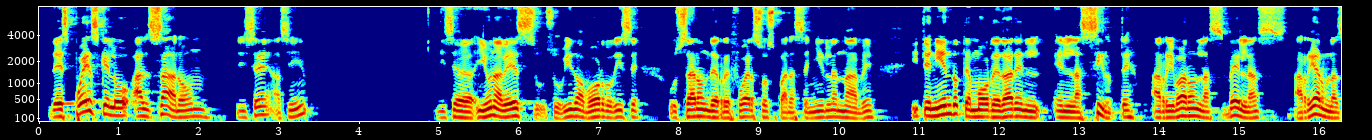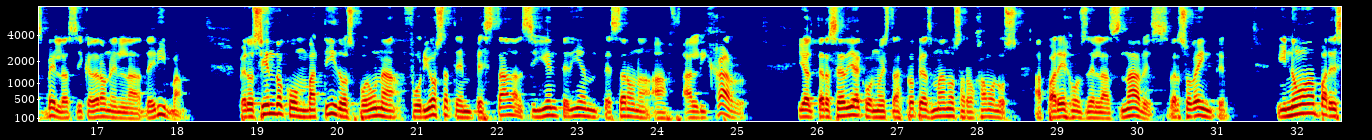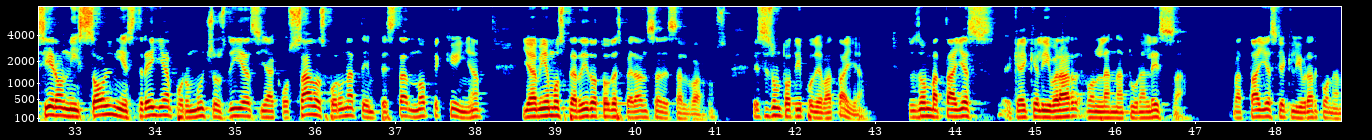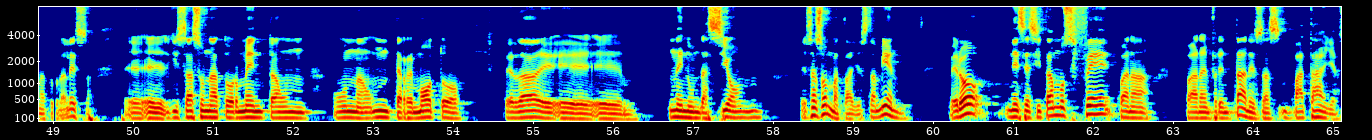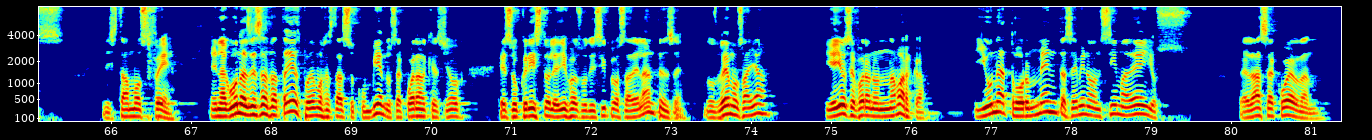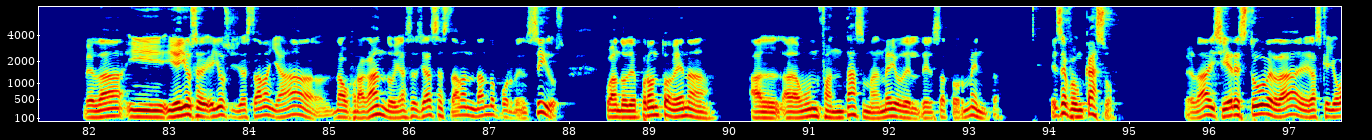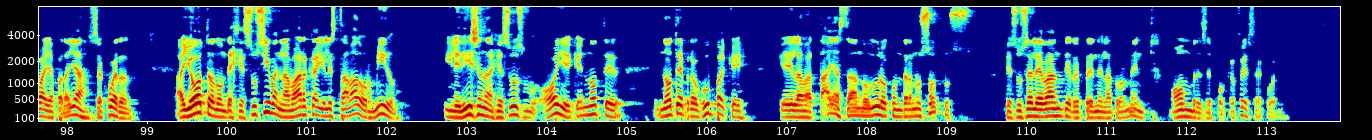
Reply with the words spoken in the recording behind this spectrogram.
Después que lo alzaron, dice así, dice, y una vez subido a bordo, dice, usaron de refuerzos para ceñir la nave y teniendo temor de dar en, en, la sirte, arribaron las velas, arriaron las velas y quedaron en la deriva. Pero siendo combatidos por una furiosa tempestad, al siguiente día empezaron a, a, lijar, y al tercer día con nuestras propias manos arrojamos los aparejos de las naves. Verso 20. Y no aparecieron ni sol ni estrella por muchos días, y acosados por una tempestad no pequeña, ya habíamos perdido toda esperanza de salvarnos. Ese es un tipo de batalla. Entonces son batallas que hay que librar con la naturaleza, batallas que hay que librar con la naturaleza. Eh, eh, quizás una tormenta, un, un terremoto, ¿verdad? Eh, una inundación. Esas son batallas también. Pero necesitamos fe para, para enfrentar esas batallas. Necesitamos fe. En algunas de esas batallas podemos estar sucumbiendo. ¿Se acuerdan que el Señor Jesucristo le dijo a sus discípulos, adelántense, nos vemos allá? Y ellos se fueron en una barca. Y una tormenta se vino encima de ellos. ¿Verdad? ¿Se acuerdan? ¿Verdad? Y, ellos, ellos ya estaban ya naufragando, ya se, ya se estaban dando por vencidos. Cuando de pronto ven a, un fantasma en medio de esa tormenta. Ese fue un caso. ¿verdad? Y si eres tú, ¿verdad? Haz que yo vaya para allá, ¿se acuerdan? Hay otra donde Jesús iba en la barca y él estaba dormido. Y le dicen a Jesús, oye, que no te, no te preocupa que, que la batalla está dando duro contra nosotros. Jesús se levanta y reprende la tormenta. Hombres de poca fe, ¿se acuerdan?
